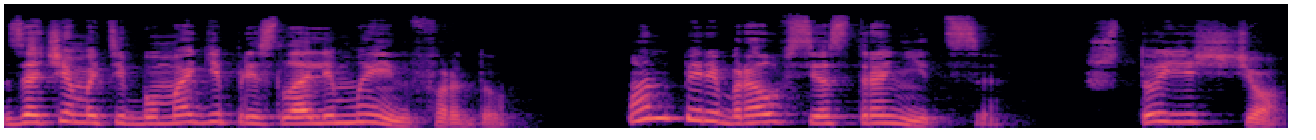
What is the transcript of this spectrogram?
Зачем эти бумаги прислали Мейнфорду? Он перебрал все страницы. Что еще?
